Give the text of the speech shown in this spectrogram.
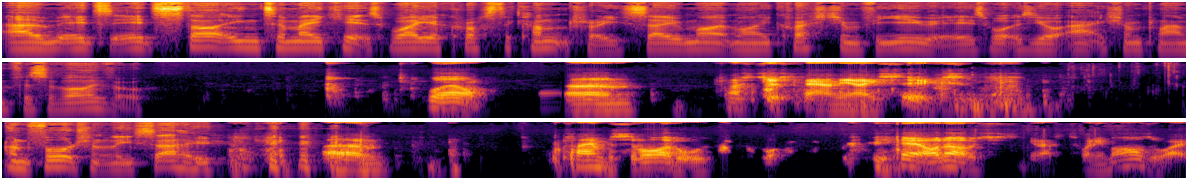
um, it's it's starting to make its way across the country. So my my question for you is, what is your action plan for survival? Well, um, that's just down the A6. Unfortunately, so. um, plan for survival. Yeah, I know. It's just, that's 20 miles away.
